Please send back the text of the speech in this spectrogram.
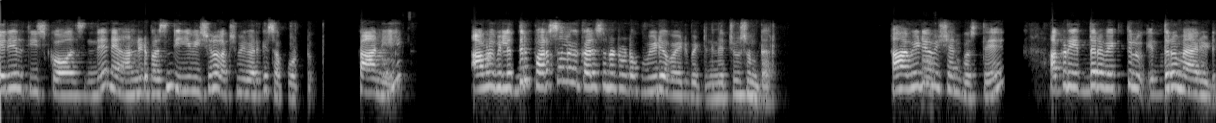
చర్యలు తీసుకోవాల్సిందే. నేను హండ్రెడ్ పర్సెంట్ ఈ విషయంలో లక్ష్మి గారికి సపోర్ట్. కానీ ఆవిడ వీళ్ళిద్దరు పర్సనల్గా కలిసి ఉన్నటువంటి ఒక వీడియో బయట పెట్టింది. మీరు చూసుంటారు. ఆ వీడియో విషయానికి వస్తే అక్కడ ఇద్దరు వ్యక్తులు ఇద్దరు మ్యారీడ్.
